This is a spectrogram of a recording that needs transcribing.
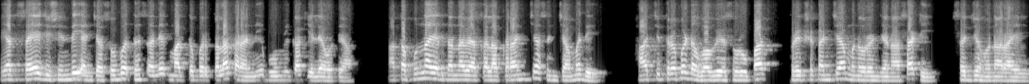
यात सयाजी शिंदे यांच्या सोबतच अनेक मातबर कलाकारांनी भूमिका केल्या होत्या. आता पुन्हा एकदा नव्या कलाकारांच्या संचामध्ये हा चित्रपट भव्य स्वरूपात प्रेक्षकांच्या मनोरंजनासाठी सज्ज होणार आहे.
